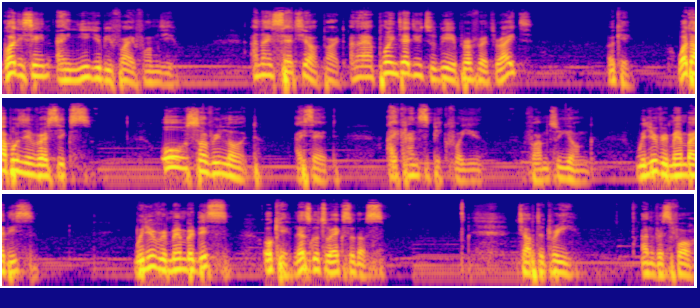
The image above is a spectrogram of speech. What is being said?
God is saying, I knew you before I formed you. And I set you apart and I appointed you to be a prophet, right? Okay. What happens in verse 6? Oh, sovereign Lord, I said, I can't speak for you, for I'm too young. Will you remember this? Will you remember this? Okay, let's go to Exodus chapter 3 and verse 4.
